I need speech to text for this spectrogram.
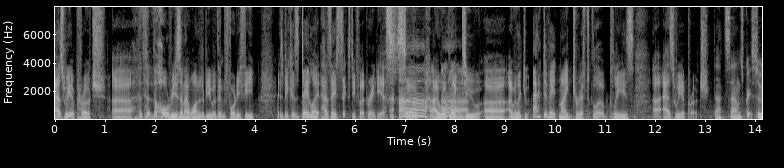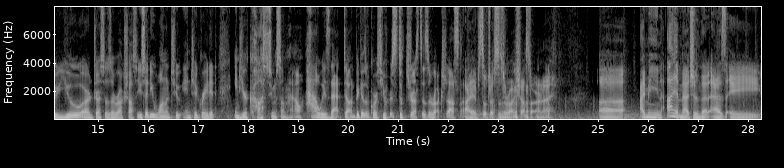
As we approach, uh, the, the whole reason I wanted to be within 40 feet is because daylight has a 60 foot radius. so I would like to, uh, I would like to activate my drift globe, please, uh, as we approach. That sounds great. So you are dressed as a Rakshasa. You said you wanted to integrate it into your costume somehow. How is that done? Because of course you are still dressed as a Rakshasa. I am still dressed as a Rakshasa, aren't I? Uh, I mean, I imagine that as a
